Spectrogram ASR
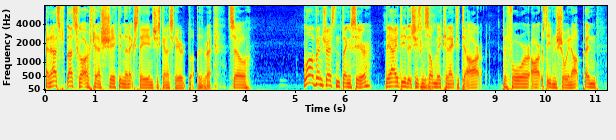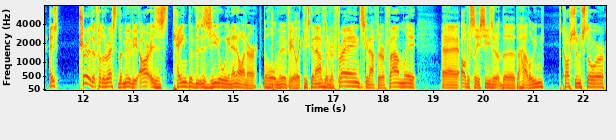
and that's that's got her kind of shaking the next day, and she's kind of scared. But right, so a lot of interesting things here. The idea that she's in some way connected to art before art's even showing up, and it's true that for the rest of the movie, Art is kind of zeroing in on her the whole movie. Like he's going after mm-hmm. her friends, he's going after her family. Uh, obviously, he sees her at the the Halloween costume store.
